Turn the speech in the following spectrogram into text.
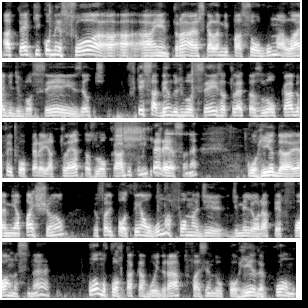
Até que começou a, a, a entrar, acho que ela me passou alguma live de vocês, eu fiquei sabendo de vocês, atletas low carb, eu falei, pô, peraí, atletas low carb, isso me interessa, né? Corrida é a minha paixão, eu falei, pô, tem alguma forma de, de melhorar a performance, né? Como cortar carboidrato fazendo corrida, como?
